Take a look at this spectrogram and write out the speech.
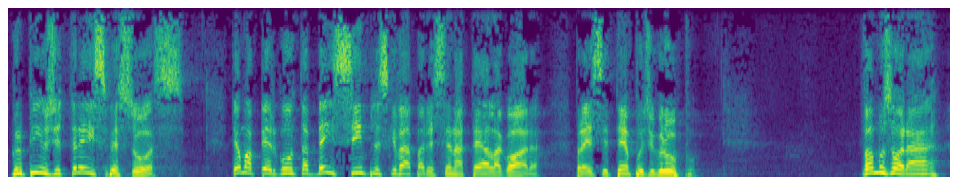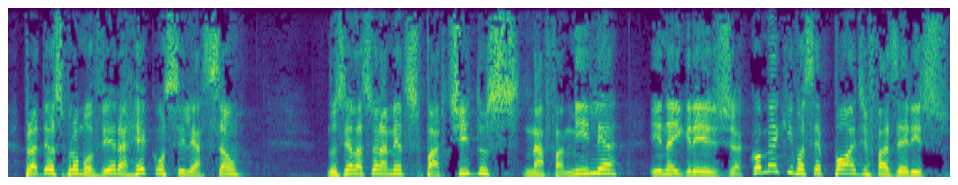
Grupinhos de três pessoas. Tem uma pergunta bem simples que vai aparecer na tela agora, para esse tempo de grupo. Vamos orar para Deus promover a reconciliação nos relacionamentos partidos, na família e na igreja. Como é que você pode fazer isso?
